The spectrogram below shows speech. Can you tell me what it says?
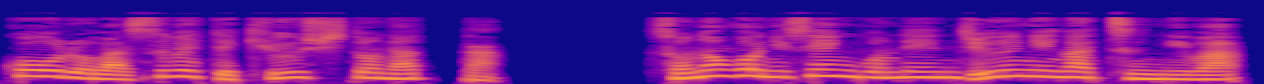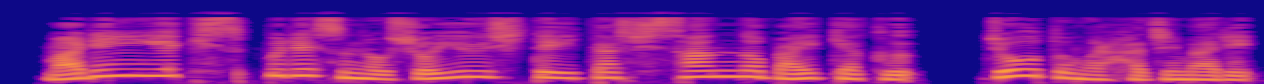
航路はすべて休止となった。その後2005年12月には、マリンエキスプレスの所有していた資産の売却、譲渡が始まり、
